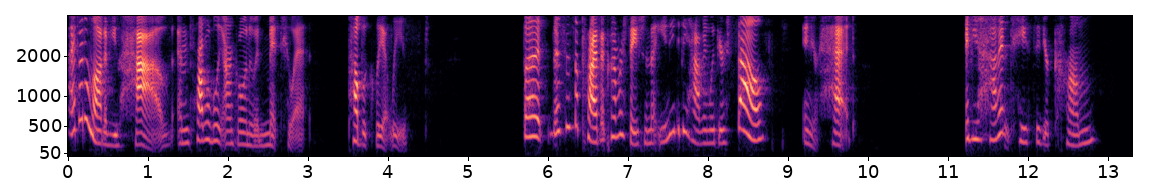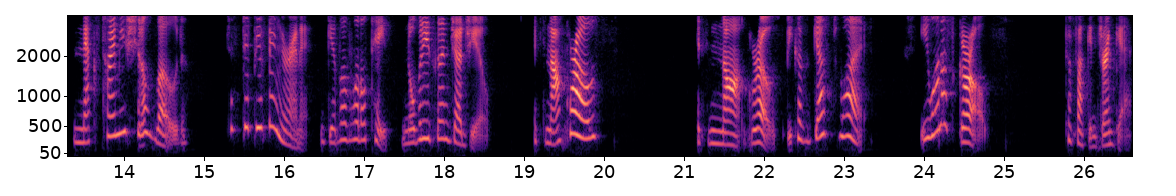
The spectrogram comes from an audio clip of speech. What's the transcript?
I bet a lot of you have and probably aren't going to admit to it, publicly at least. But this is a private conversation that you need to be having with yourself in your head. If you haven't tasted your cum, next time you should a load, just dip your finger in it. Give a little taste. Nobody's going to judge you. It's not gross. It's not gross because guess what? You want us girls to fucking drink it.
